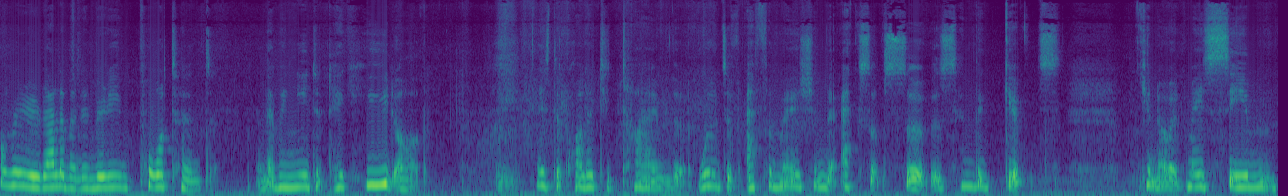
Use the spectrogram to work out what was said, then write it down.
are very relevant and very important that we need to take heed of is the quality time, the words of affirmation, the acts of service, and the gifts. You know, it may seem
